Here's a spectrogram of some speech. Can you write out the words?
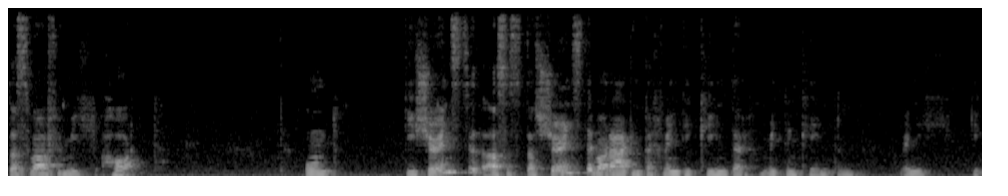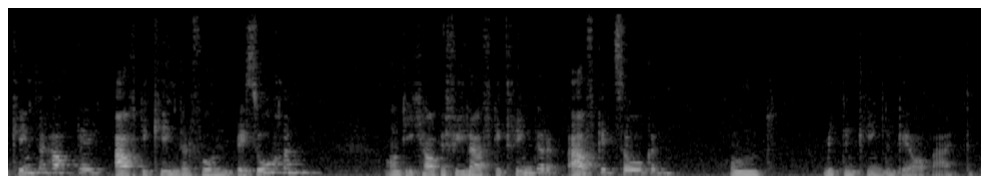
Das war für mich hart. Und die schönste, also das Schönste war eigentlich, wenn die Kinder mit den Kindern, wenn ich die Kinder hatte, auch die Kinder von Besuchern. Und ich habe viel auf die Kinder aufgezogen und mit den Kindern gearbeitet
